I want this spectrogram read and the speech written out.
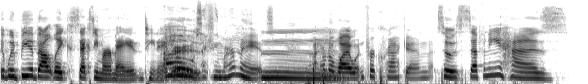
It would be about like sexy mermaid teenagers. Oh, sexy mermaids. Mm. I don't know why I went for kraken. So Stephenie has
